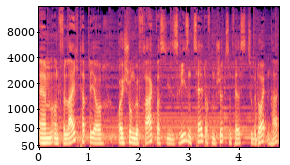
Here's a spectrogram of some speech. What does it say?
Ähm, und vielleicht habt ihr auch euch schon gefragt, was dieses Riesenzelt auf dem Schützenfest zu bedeuten hat.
